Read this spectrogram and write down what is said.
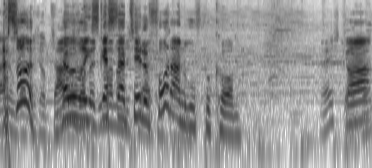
Achso, ich habe übrigens gestern einen Telefonanruf bekommen. Echt? Ja,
